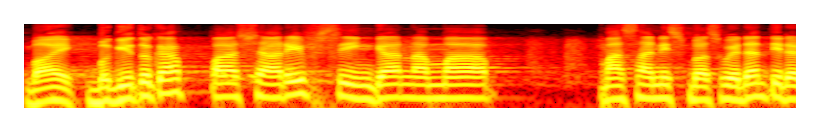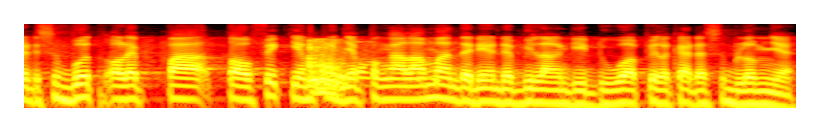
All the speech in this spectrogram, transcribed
Baik, begitukah Pak Syarif sehingga nama Mas Anies Baswedan tidak disebut oleh Pak Taufik yang punya pengalaman tadi Anda bilang di dua pilkada sebelumnya?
